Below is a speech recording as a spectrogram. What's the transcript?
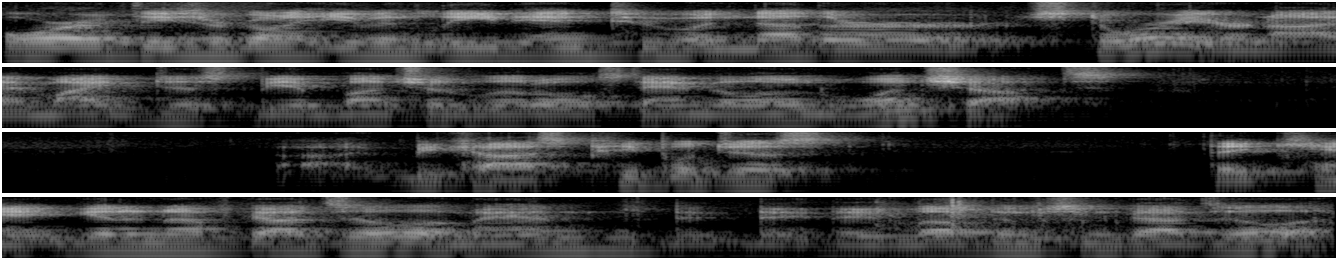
or if these are going to even lead into another story or not. It might just be a bunch of little standalone one shots uh, because people just they can't get enough Godzilla, man. They, they love them some Godzilla.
